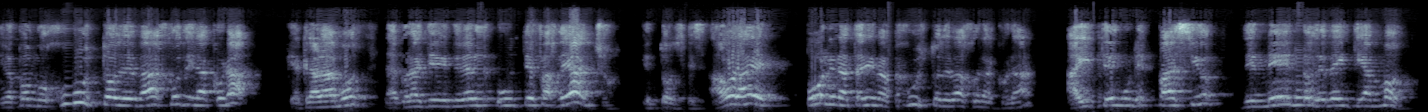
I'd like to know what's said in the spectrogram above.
y lo pongo justo debajo de la Corá, que aclaramos, la Corá tiene que tener un tefaj de ancho. Entonces, ahora él pone la tarima justo debajo de la Corá, ahí tengo un espacio de menos de 20 amot.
